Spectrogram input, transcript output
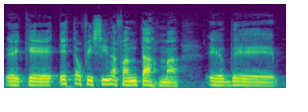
eh, que esta oficina fantasma eh, de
